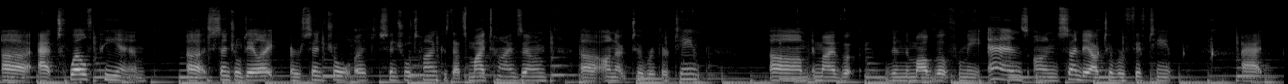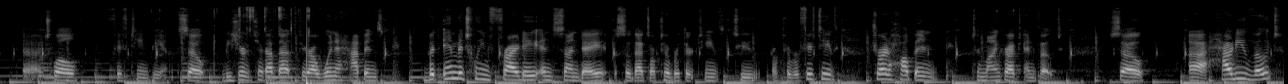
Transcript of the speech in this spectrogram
uh, at 12 p.m. Uh, Central Daylight or Central uh, Central Time because that's my time zone uh, on October 13th. Um, and my vo- then the mob vote for me ends on Sunday, October 15th at 12 uh, 15 p.m. So be sure to check out that to figure out when it happens. But in between Friday and Sunday, so that's October 13th to October 15th, try to hop in to Minecraft and vote. So uh, how do you vote?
